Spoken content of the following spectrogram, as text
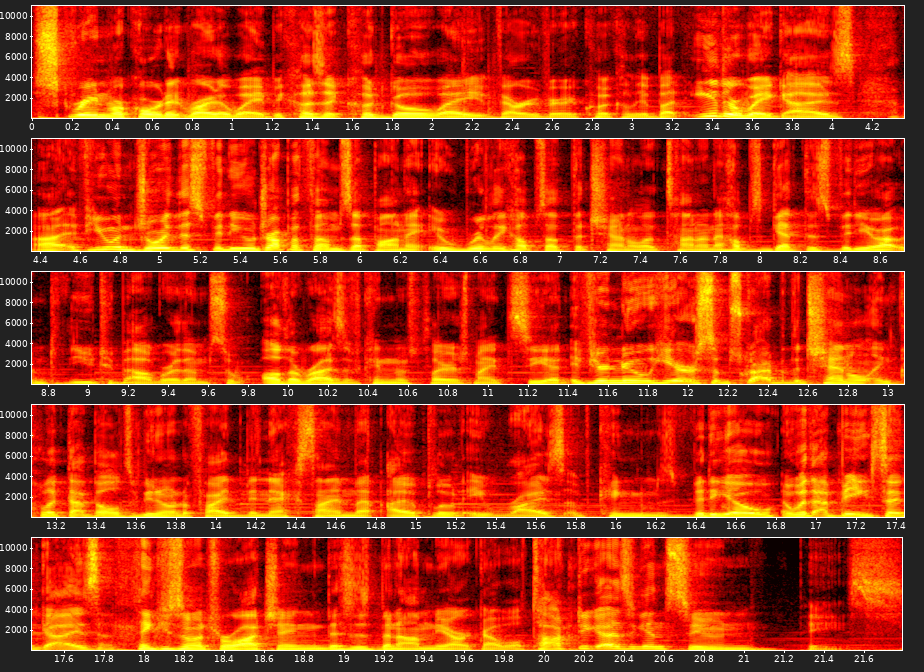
screen record it right away because it could go away very very quickly. But either way guys uh, if you enjoyed this video drop a thumbs up on it. It really helps out the channel a ton and it helps get this video out into the YouTube algorithm so other rise of kingdoms players might see it. If you're new here subscribe to the channel and click that bell to be notified the next time that I upload a rise of kingdoms video. And with that being said guys thank you so much for watching. This has been Omniarch. I will talk to you guys again soon. Peace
